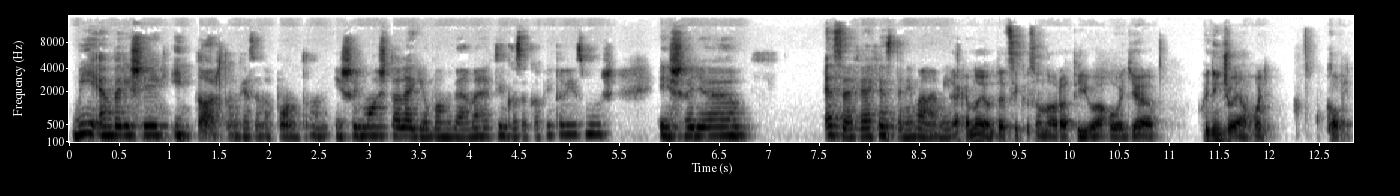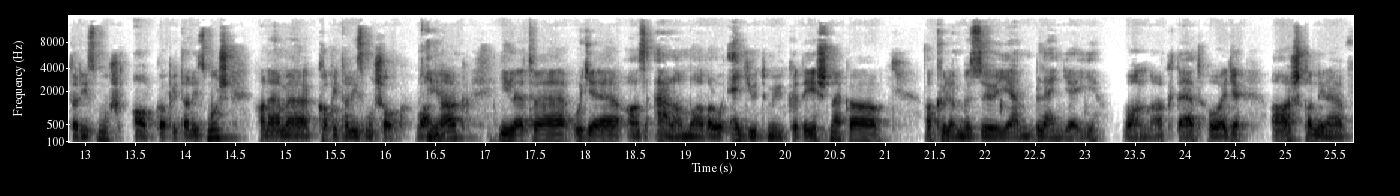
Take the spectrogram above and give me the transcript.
mi emberiség itt tartunk ezen a ponton, és hogy most a legjobb, amivel mehetünk, az a kapitalizmus, és hogy ezzel kell kezdeni valamit. Nekem nagyon tetszik az a narratíva, hogy, hogy nincs olyan, hogy kapitalizmus, a kapitalizmus, hanem kapitalizmusok vannak, Igen. illetve ugye az állammal való együttműködésnek a, a különböző ilyen blendjei vannak, tehát hogy a skandináv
